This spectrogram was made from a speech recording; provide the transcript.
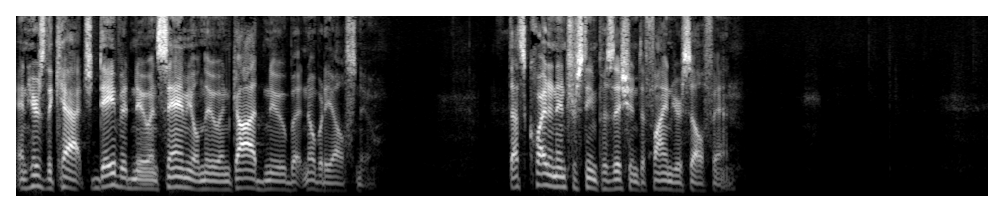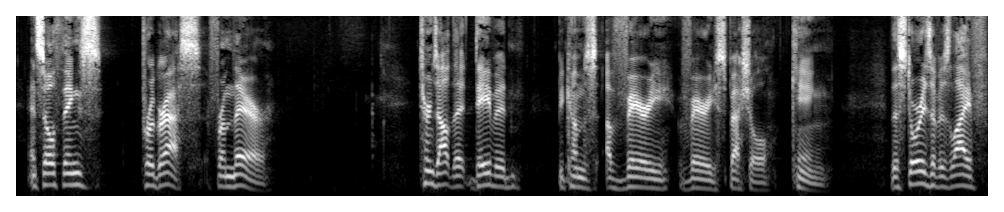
And here's the catch David knew, and Samuel knew, and God knew, but nobody else knew. That's quite an interesting position to find yourself in. And so things progress from there. Turns out that David becomes a very, very special king. The stories of his life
